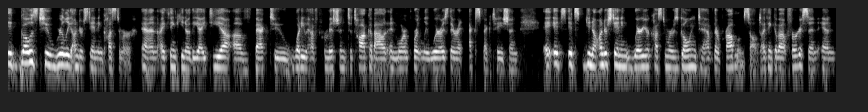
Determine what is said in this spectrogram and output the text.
it goes to really understanding customer. And i think you know the idea of back to what do you have permission to talk about? And more importantly where is there an expectation? It's it's you know understanding where your customer is going to have their problem solved. I think about ferguson and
